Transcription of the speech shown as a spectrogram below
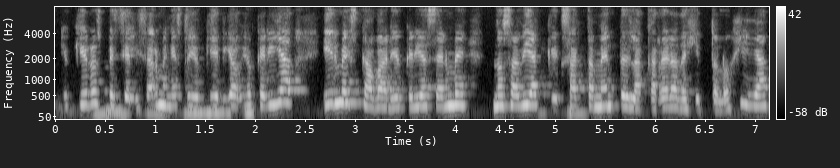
yo quiero especializarme en esto, yo, quería, yo, quería irme a excavar, yo quería hacerme, no sabía que exactamente la carrera de egiptología,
